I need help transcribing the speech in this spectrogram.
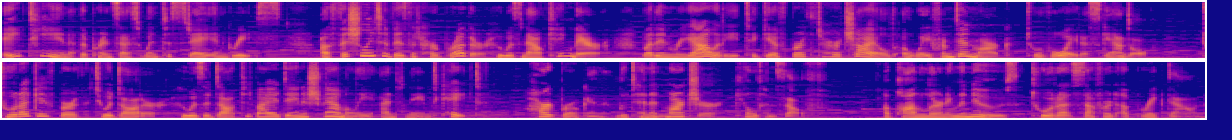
18, the princess went to stay in Greece, officially to visit her brother, who was now king there, but in reality to give birth to her child away from Denmark to avoid a scandal. Thyra gave birth to a daughter who was adopted by a Danish family and named Kate. Heartbroken, Lieutenant Marcher killed himself. Upon learning the news, Thyra suffered a breakdown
